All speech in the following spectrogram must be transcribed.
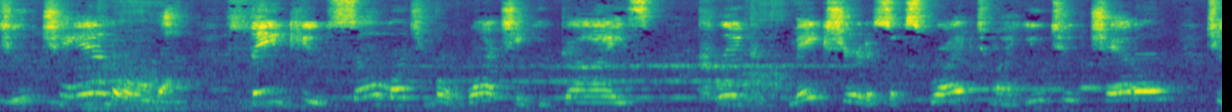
YouTube channel. Thank you so much for watching, you guys. Click, make sure to subscribe to my YouTube channel, to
